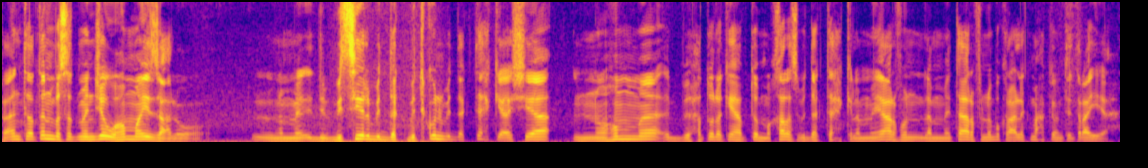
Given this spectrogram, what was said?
فأنت تنبسط من جوا هم يزعلوا. لما بتصير بدك بتكون بدك تحكي أشياء إنه هم بيحطوا لك إياها بتمك خلص بدك تحكي لما يعرفوا لما تعرف إنه بكرة عليك محكمة تتريح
